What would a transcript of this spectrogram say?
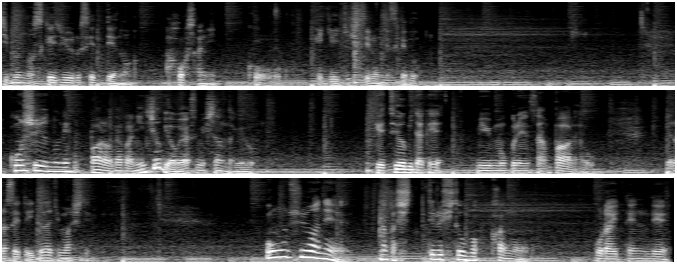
自分のスケジュール設定のアホさにこう、へきへきしてるんですけど、今週のね、パーラー、だから日曜日はお休みしたんだけど、月曜日だけ耳木蓮さんパーラーをやらせていただきまして、今週はね、なんか知ってる人ばっかのご来店で、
